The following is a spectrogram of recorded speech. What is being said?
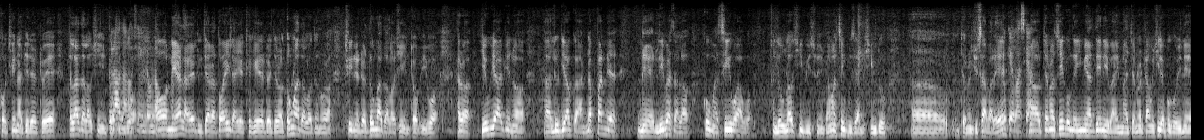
ခေါ်ချင်းတာဖြစ်တဲ့အတွက်တစ်လသာလောက်ရှိရင်တော်တစ်လသာလောက်ရှိရင်လုံလောက်ဟောနေရလာတဲ့လူကြတော့တွားရေးလာရဲ့ခက်ခဲတဲ့အတွက်ကျွန်တော်3လသာလောက်ကျွန်တော်ကချိန်တဲ့အတွက်3လသာလောက်ရှိရင်တော်ပြီပေါ့အဲ့တော့ရေဦးရအပြင်တော့အာလူတယောက်ကနှစ်ပတ်နဲ့နဲ့လေးပတ်စာလောက်ကိုယ်မှဆေးဝါးပေါ့ လုံလောက်ရှိပြီဆိုရင်ဘာမှစိတ်ပူစရာမရှိဘူးလို့ အာကျွန်တော်ယူဆပါတယ်ဟုတ်ကဲ့ပါဆရာနောက်ကျွန်တော်စေးကုမ္ပဏီကြီးများတင်းနေပါရင်မှာကျွန်တော်တာဝန်ရှိတဲ့ပုဂ္ဂိုလ်တွေနဲ့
